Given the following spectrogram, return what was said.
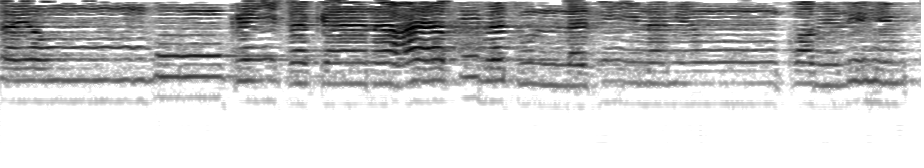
فينظروا كيف كان عاقبة الذين من قبلهم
